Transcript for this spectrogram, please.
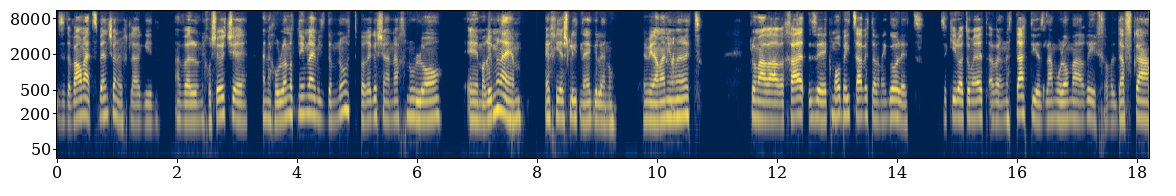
זה דבר מעצבן שאני הולכת להגיד, אבל אני חושבת שאנחנו לא נותנים להם הזדמנות ברגע שאנחנו לא אה, מראים להם איך יש להתנהג אלינו. מבינה מה אני אומרת? כלומר, הערכה זה כמו ביצה ותרנגולת. זה כאילו, את אומרת, אבל נתתי, אז למה הוא לא מעריך? אבל דווקא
